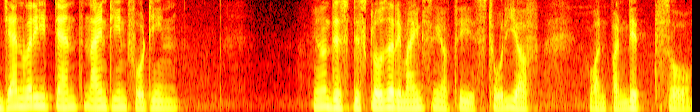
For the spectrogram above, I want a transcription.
January 10th, 1914 you know, this disclosure reminds me of the story of one Pandit. So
